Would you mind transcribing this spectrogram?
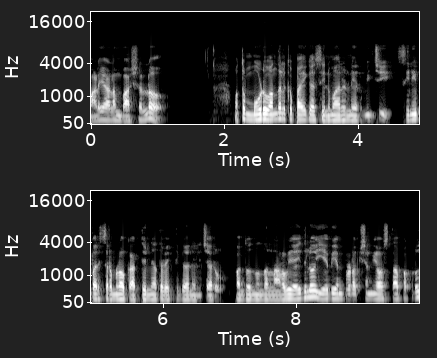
మలయాళం భాషల్లో మొత్తం మూడు వందలకు పైగా సినిమాలు నిర్మించి సినీ పరిశ్రమలో ఒక అత్యున్నత వ్యక్తిగా నిలిచారు. పంతొమ్మిది వందల నలభై ఐదులో ఏవిఎం ప్రొడక్షన్ వ్యవస్థాపకుడు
